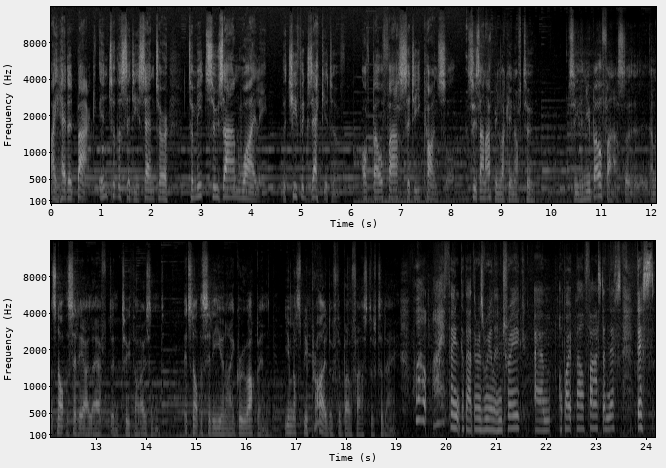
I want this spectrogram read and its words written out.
I headed back into the city centre to meet Suzanne Wylie, the Chief Executive of Belfast City Council. Suzanne, I've been lucky enough to see the new Belfast, uh, and it's not the city I left in 2000. It's not the city you and I grew up in you must be proud of the Belfast of today. Well, I think that there is real intrigue um, about Belfast and this, this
